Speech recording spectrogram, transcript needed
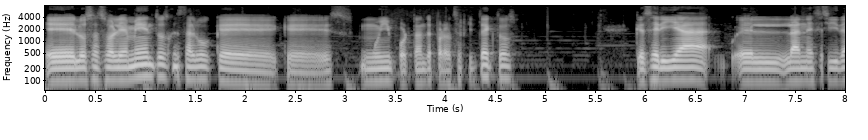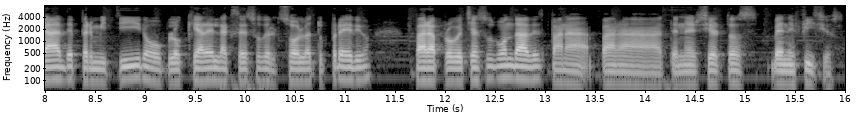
Eh, los asoleamientos, que es algo que, que, es muy importante para los arquitectos, que sería la necesidad de permitir o bloquear el acceso del sol a tu predio para aprovechar sus bondades para, tener ciertos beneficios.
